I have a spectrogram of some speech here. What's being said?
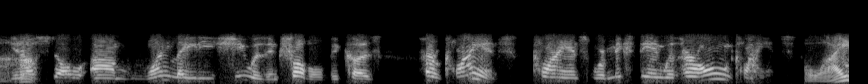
Uh-huh. You know, so um, one lady, she was in trouble because her clients' clients were mixed in with her own clients. Oh, I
